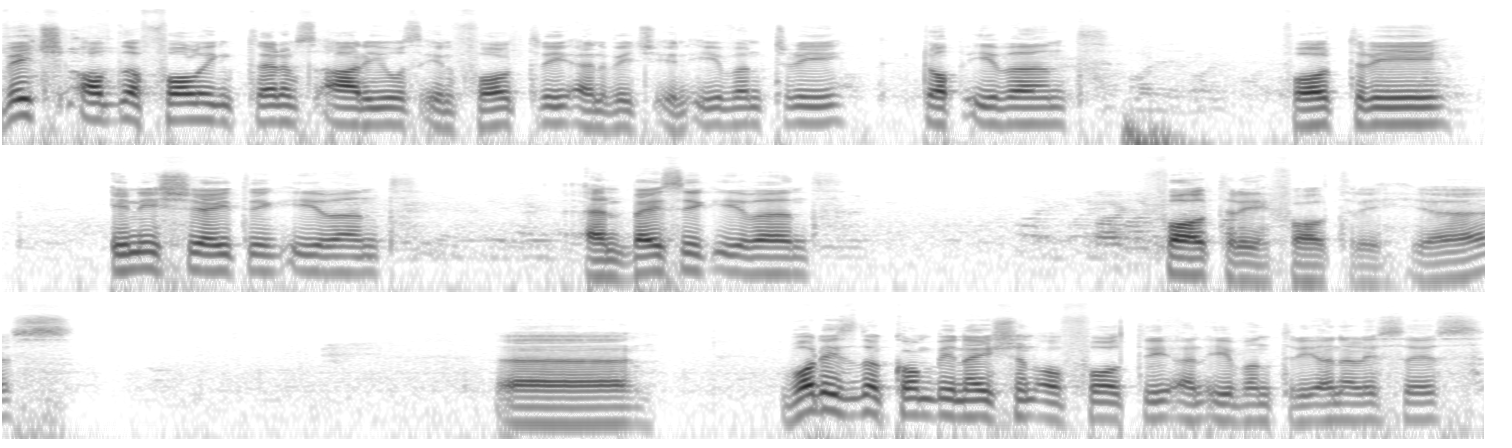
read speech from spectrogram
which of the following terms are used in fault tree and which in event tree? Top event, fault tree, initiating event, and basic event? Fault tree, fault tree, yes. Uh, what is the combination of fault tree and event tree analysis?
